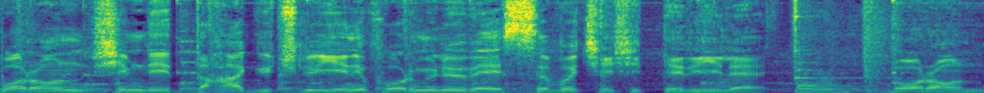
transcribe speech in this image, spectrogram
Boron şimdi daha güçlü yeni formülü ve sıvı çeşitleriyle. Boron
